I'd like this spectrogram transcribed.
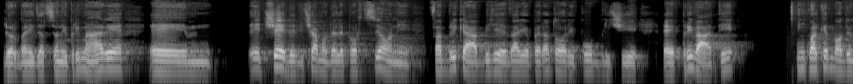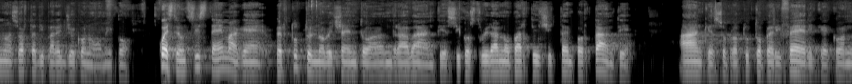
le urbanizzazioni primarie e, ehm, e cede diciamo, delle porzioni fabbricabili ai vari operatori pubblici e privati in qualche modo in una sorta di pareggio economico. Questo è un sistema che per tutto il Novecento andrà avanti e si costruiranno parti di città importanti, anche e soprattutto periferiche, con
